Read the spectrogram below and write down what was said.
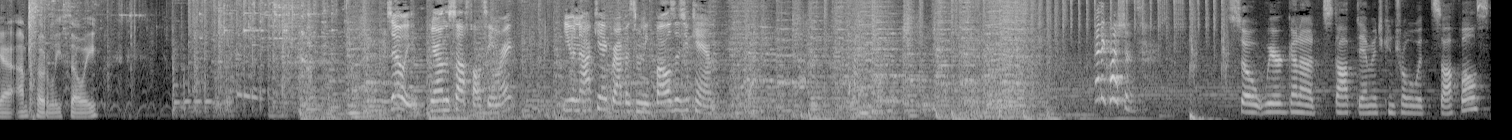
Yeah, I'm totally Zoe. Zoe, you're on the softball team, right? You and Nakia grab as many balls as you can. Any questions? So we're gonna stop damage control with softballs?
